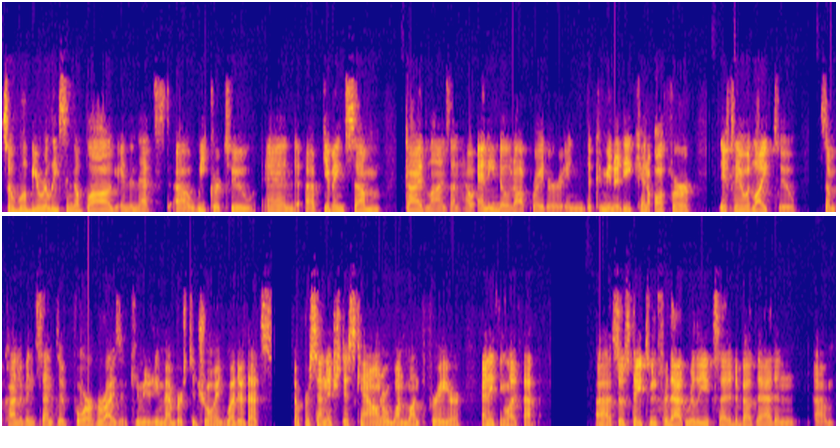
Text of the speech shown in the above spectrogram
So we'll be releasing a blog in the next uh, week or two and uh, giving some guidelines on how any node operator in the community can offer, if they would like to, some kind of incentive for Horizen community members to join, whether that's a percentage discount or one month free or anything like that. Uh, so stay tuned for that. Really excited about that. And um,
